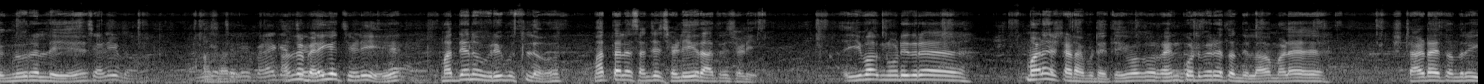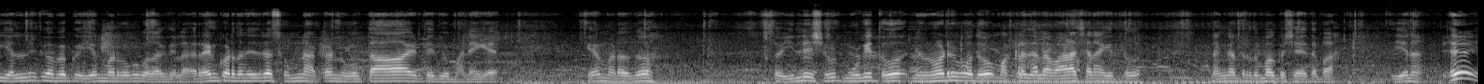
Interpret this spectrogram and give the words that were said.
ಬೆಂಗಳೂರಲ್ಲಿ. ಅಂದ್ರೆ ಬೆಳಗ್ಗೆ ಚಳಿ ಮಧ್ಯಾಹ್ನ ಉರಿ ಬಿಸಿಲು ಮತ್ತಲ್ಲ ಸಂಜೆ ಚಳಿ ರಾತ್ರಿ ಚಳಿ. ಇವಾಗ ನೋಡಿದರೆ ಮಳೆ ಸ್ಟಾರ್ಟ್ ಆಗ್ಬಿಟ್ಟೈತೆ. ಇವಾಗ ರೈನ್ ಕೋಟ್ ಬೇರೆ ತಂದಿಲ್ಲ. ಮಳೆ ಸ್ಟಾರ್ಟ್ ಆಯ್ತು ಅಂದರೆ ಎಲ್ಲಿ ನಿಂತ್ಕೋಬೇಕು, ಏನು ಮಾಡಬೇಕು ಗೊತ್ತಾಗ್ತಿಲ್ಲ. ರೈನ್ ಕೋಟ್ ತಂದಿದ್ರೆ ಸುಮ್ಮನೆ ಹಾಕೊಂಡು ಹೋಗ್ತಾ ಇರ್ತಿದ್ವಿ ಮನೆಗೆ. ಏನು ಮಾಡೋದು? ಸೊ ಇಲ್ಲಿ ಶೂಟ್ ಮುಗೀತು. ನೀವು ನೋಡಿರ್ಬೋದು, ಮಕ್ಕಳದೆಲ್ಲ ಭಾಳ ಚೆನ್ನಾಗಿತ್ತು. ನಂಗಂತೂ ತುಂಬ ಖುಷಿ ಆಯ್ತಪ್ಪ. ಏನ? ಏಯ್!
